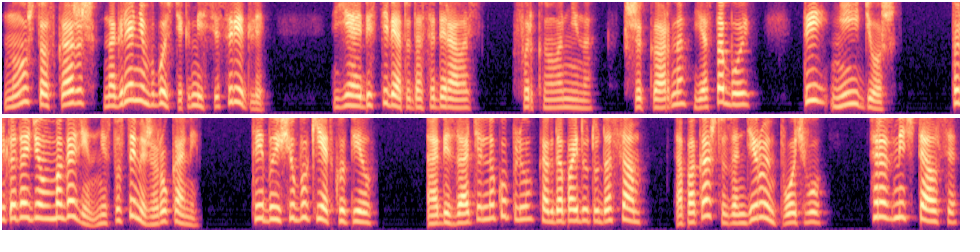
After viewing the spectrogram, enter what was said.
Ну, что скажешь, нагрянем в гости к миссис Ридли. Я и без тебя туда собиралась, фыркнула Нина. Шикарно, я с тобой. Ты не идешь. Только зайдем в магазин, не с пустыми же руками. Ты бы еще букет купил. Обязательно куплю, когда пойду туда сам. А пока что зондируем почву. Размечтался.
